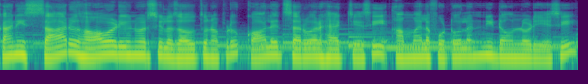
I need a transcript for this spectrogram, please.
కానీ సార్ హార్వర్డ్ యూనివర్సిటీలో చదువుతున్నప్పుడు కాలేజ్ సర్వర్ హ్యాక్ చేసి అమ్మాయిల ఫోటోలన్నీ డౌన్లోడ్ చేసి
